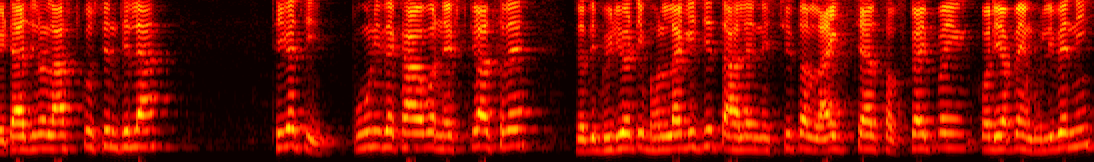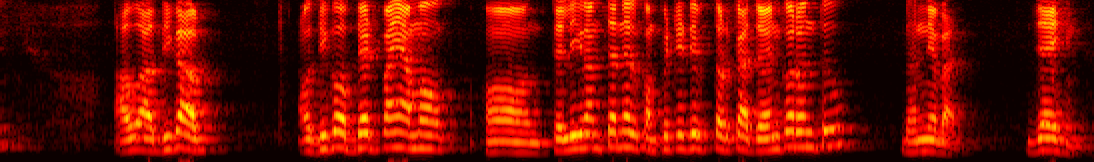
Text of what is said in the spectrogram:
এটা আজর লাস্ট কোশ্চিন লা ঠিক আছে পুঁ দেখা হব নেক্সট ক্লাসে যদি ভিডিওটি ভাল লাগিছে তাহলে নিশ্চিত লাইক সেয়ার সবসক্রাইব করা ভুলবেনি আধিক অধিক অপডেট পাই আম টেলিগ্রাম চ্যানেল কম্পিটিটিভ তড়কা জয়েন করতু ধন্যবাদ জয় হিন্দ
